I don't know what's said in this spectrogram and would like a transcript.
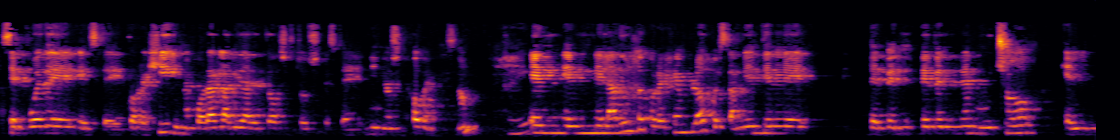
se puede este, corregir y mejorar la vida de todos estos este, niños y jóvenes, ¿no? En, en, el adulto, por ejemplo, pues también tiene depende, mucho el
